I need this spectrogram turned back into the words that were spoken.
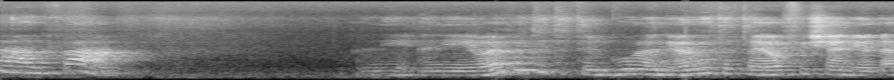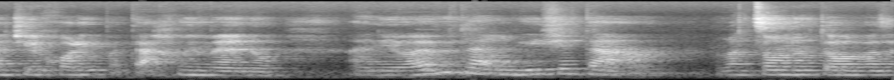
מאהבה. אני, אני אוהבת את התרגול, אני אוהבת את היופי שאני יודעת שיכול להיפתח ממנו, אני אוהבת להרגיש את הרצון הטוב הזה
